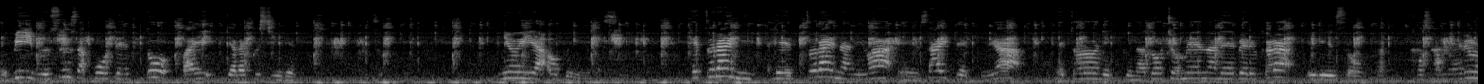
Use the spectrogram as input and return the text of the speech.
え、ビーブス supported by Galaxy レッニューイヤーオープニングです。ヘッドラインヘッドライナーには、えー、サイテックやエレクトロニックなど著名なレーベルからリリースを重ねる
